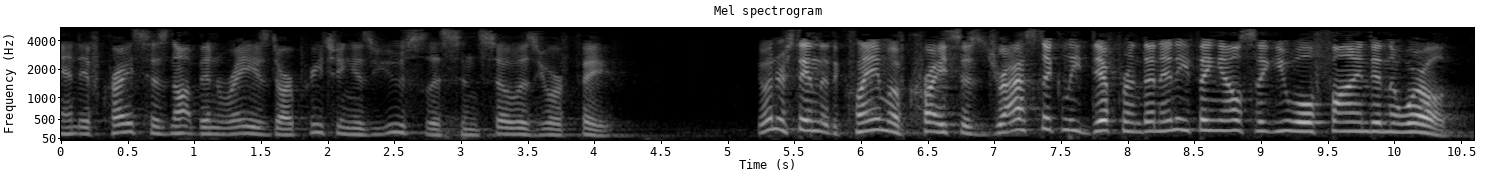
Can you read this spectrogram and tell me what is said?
And if Christ has not been raised, our preaching is useless, and so is your faith. You understand that the claim of Christ is drastically different than anything else that you will find in the world.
